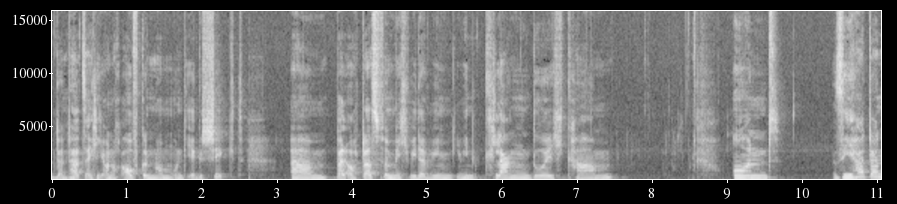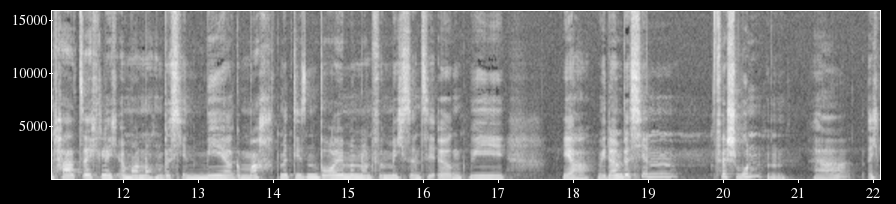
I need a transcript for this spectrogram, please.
dann tatsächlich auch noch aufgenommen und ihr geschickt ähm, weil auch das für mich wieder wie ein, wie ein Klang durchkam. Und sie hat dann tatsächlich immer noch ein bisschen mehr gemacht mit diesen Bäumen und für mich sind sie irgendwie, ja, wieder ein bisschen verschwunden. Ja, ich,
